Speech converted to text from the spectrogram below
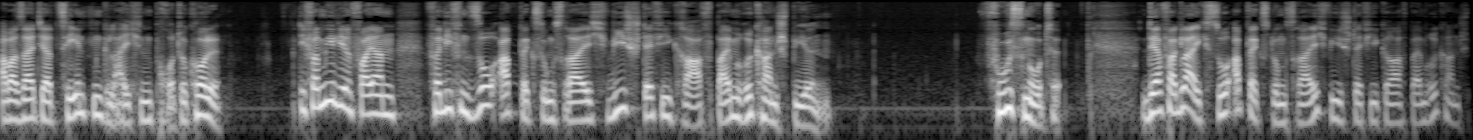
aber seit Jahrzehnten gleichen Protokoll. Die Familienfeiern verliefen so abwechslungsreich wie Steffi Graf beim Rückhandspielen. Fußnote. Der Vergleich so abwechslungsreich wie Steffi Graf beim Rückhandspielen.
